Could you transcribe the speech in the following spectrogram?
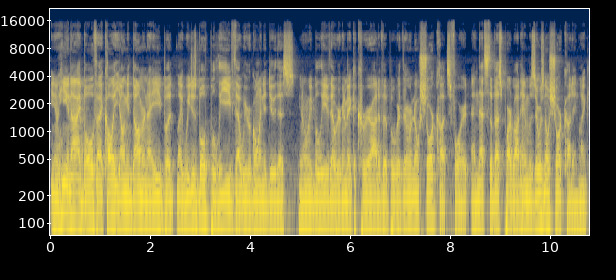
you know he and I both I call it young and dumb or naive but like we just both believed that we were going to do this you know we believed that we were going to make a career out of it but there were no shortcuts for it and that's the best part about him was there was no shortcutting like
